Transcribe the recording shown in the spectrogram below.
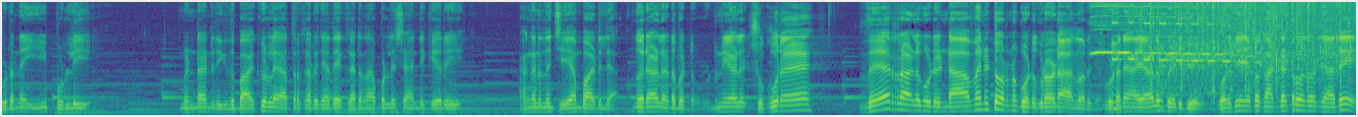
ഉടനെ ഈ പുള്ളി മിണ്ടാണ്ടിരിക്കുന്നത് ബാക്കിയുള്ള യാത്രക്കാർ ഞാൻ അതേ കരുനാപ്പള്ളി സ്റ്റാൻഡിൽ കയറി അങ്ങനെയൊന്നും ചെയ്യാൻ പാടില്ല. എന്നൊരാൾ ഇടപെട്ടു. ഉടനെ അയാൾ ഷുക്കൂറേ വേറൊരാളും കൂടി ഉണ്ട്. അവനിട്ട് ഒരെണ്ണം കൊടുക്കണോടാ എന്ന് പറഞ്ഞു. ഉടനെ അയാളും പേടിച്ചു പോയി. കുറച്ച് കഴിഞ്ഞപ്പോൾ കണ്ടക്ടർ വന്നു പറഞ്ഞു അതെ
